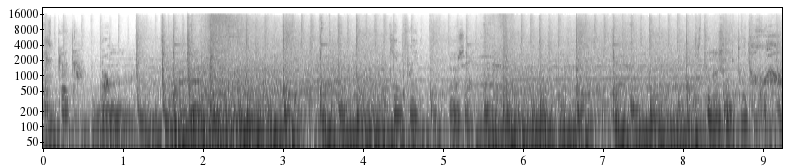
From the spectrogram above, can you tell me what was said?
Explota. Bom. ¿Quién fue? No sé. Esto no es un puto juego.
